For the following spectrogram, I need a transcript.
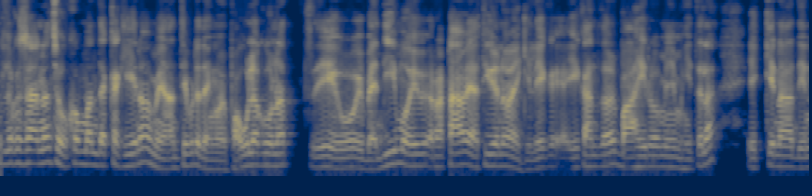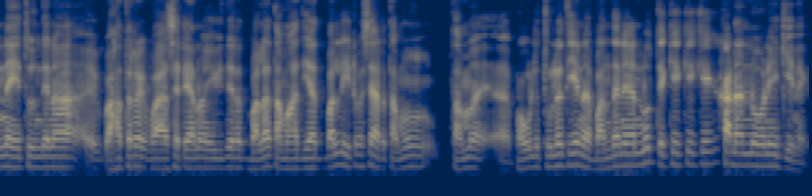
ලොකු සානංශ ඔක්කොම මම දැක්ක කියනවා මේ අන්තිමට දැන් ඔය පවුලක උනත් ඒ ඔය බැඳීම ඔය රටාව ඇති වෙනවා කියලා. ඒක ඒක අන්ත තමයි බාහිරව මෙහෙම හිතලා එක්කෙනා දෙන්න ඒ තුන් දෙනා ඒ හතර වයසට යනවා ඒ විදිහට බලලා තමාදියත් අර තමුන් තම අ, පවුල තුල තියෙන බන්ධනයන්නුත් එක එක කඩන්න ඕනේ කියන එක.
